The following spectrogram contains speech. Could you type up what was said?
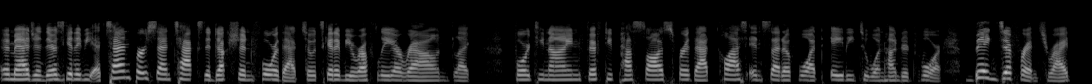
imagine there's going to be a 10% tax deduction for that. So it's going to be roughly around like 49, 50 pesos for that class instead of what 80 to 104. Big difference, right?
